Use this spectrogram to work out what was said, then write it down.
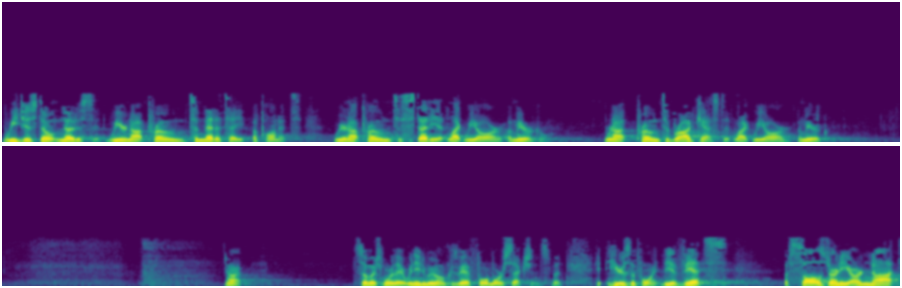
We just don't notice it. We are not prone to meditate upon it. We are not prone to study it like we are a miracle. We're not prone to broadcast it like we are a miracle. Alright. So much more there. We need to move on because we have four more sections. But here's the point. The events of Saul's journey are not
